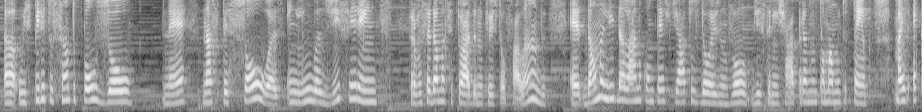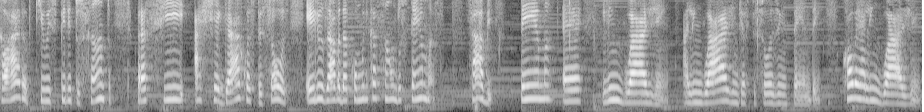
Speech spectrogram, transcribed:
uh, o Espírito Santo pousou, né, nas pessoas em línguas diferentes. Para você dar uma situada no que eu estou falando, é, dá uma lida lá no contexto de Atos 2, não vou destrinchar para não tomar muito tempo. Mas é claro que o Espírito Santo, para se achegar com as pessoas, ele usava da comunicação, dos temas, sabe? Tema é linguagem, a linguagem que as pessoas entendem. Qual é a linguagem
